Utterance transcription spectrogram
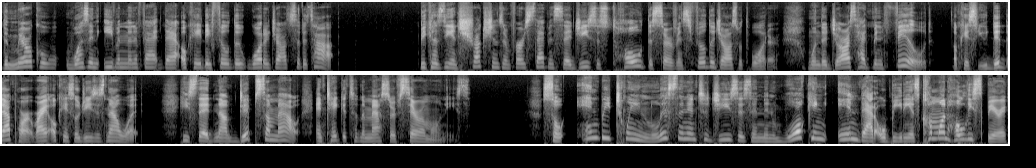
The miracle wasn't even the fact that, okay, they filled the water jars to the top. Because the instructions in verse 7 said Jesus told the servants, fill the jars with water. When the jars had been filled, okay, so you did that part, right? Okay, so Jesus, now what? He said, now dip some out and take it to the master of ceremonies. So, in between listening to Jesus and then walking in that obedience, come on, Holy Spirit,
